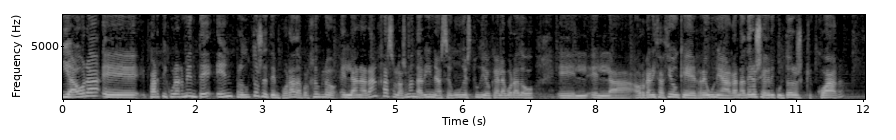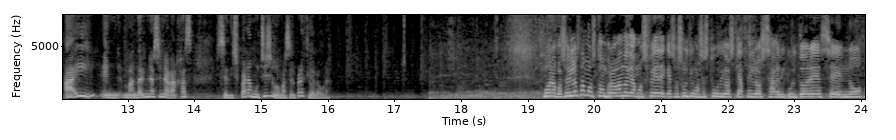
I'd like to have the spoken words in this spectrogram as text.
Y ahora, eh, particularmente en productos de temporada, por ejemplo, en las naranjas o las mandarinas, según un estudio que ha elaborado el, el, la organización que reúne a ganaderos y agricultores, COAG, ahí, en mandarinas y naranjas, se dispara muchísimo más el precio, Laura. Bueno, pues hoy lo estamos comprobando y damos fe de que esos últimos estudios que hacen los agricultores eh, no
